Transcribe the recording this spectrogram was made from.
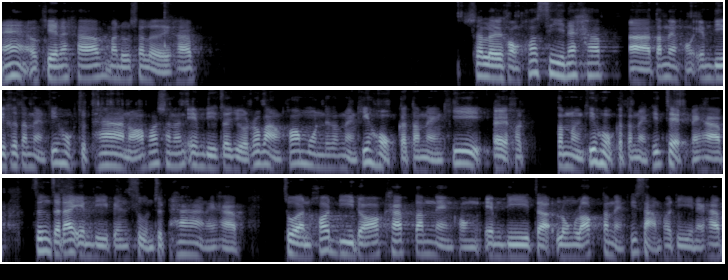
อ่าโอเคนะครับ มาดูเฉลยครับ เฉลยของข้อ C นะครับ ตำแหน่งของ MD คือตำแหน่งที่ 6.5 เนาะ เพราะฉะนั้น MD จะอยู่ระหว่างข้อมูลในตำแหน่งที่ 6 กับตำแหน่งที่ เออขอตำแหน่งที่ 6 กับตำแหน่งที่ 7 นะครับ ซึ่งจะได้ MD เป็น 0.5 นะครับ ส่วนข้อ D doc ครับตำแหน่งของ MD จะลงล็อกตำแหน่งที่ 3 พอดีนะครับ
